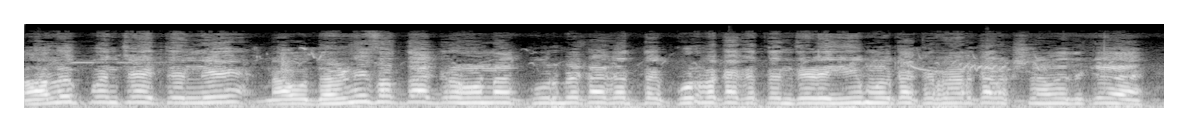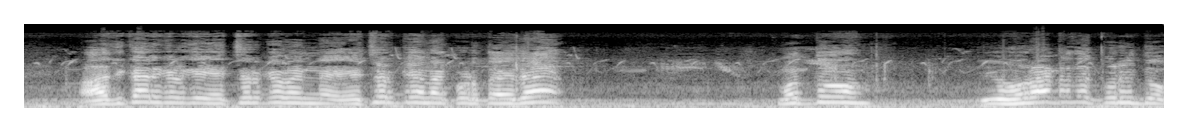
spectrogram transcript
ತಾಲೂಕ್ ಪಂಚಾಯತಿಯಲ್ಲಿ ನಾವು ಧರಣಿ ಸತ್ಯಾಗ್ರಹವನ್ನ ಕೂರ್ಬೇಕಾಗತ್ತೆ ಕೂರ್ಬೇಕಾಗತ್ತೆ ಅಂತೇಳಿ ಈ ಮೂಲಕ ಕರ್ನಾಟಕ ರಕ್ಷಣಾ ವೇದಿಕೆ ಅಧಿಕಾರಿಗಳಿಗೆ ಎಚ್ಚರಿಕೆಯನ್ನು ಎಚ್ಚರಿಕೆಯನ್ನ ಕೊಡ್ತಾ ಇದೆ. ಮತ್ತು ಈ ಹೋರಾಟದ ಕುರಿತು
